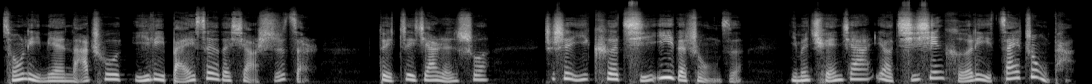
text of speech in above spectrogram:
从里面拿出一粒白色的小石子儿，对这家人说：“这是一颗奇异的种子，你们全家要齐心合力栽种它，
